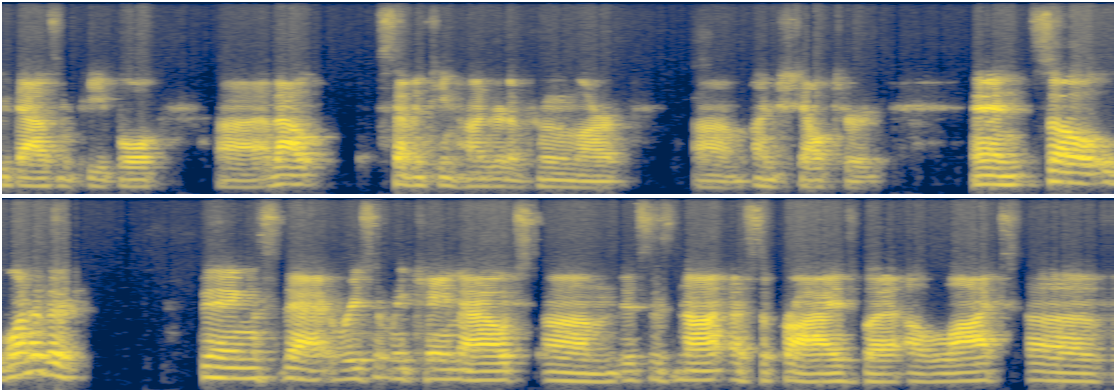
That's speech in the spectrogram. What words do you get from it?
2,000 people, uh, about 1,700 of whom are um, unsheltered. And so one of the things that recently came out, um, this is not a surprise, but a lot of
